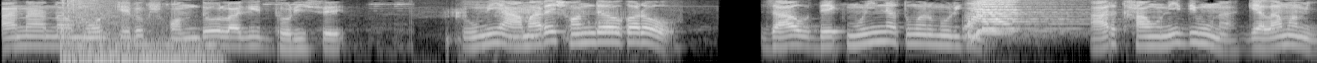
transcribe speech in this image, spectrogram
না না না মোর যেরকম সন্দেহ লাগি ধরিছে। তুমি আমারে সন্দেহ করো। যাও দেখমুই না তোমার মুরগি। আর খাওনি দিব না গেলাম আমি।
